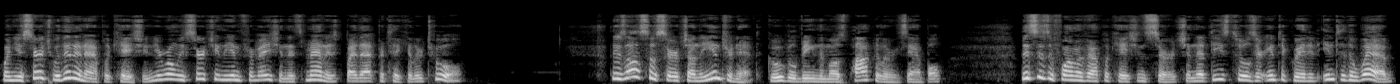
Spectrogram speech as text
When you search within an application, you're only searching the information that's managed by that particular tool. There's also search on the internet, Google being the most popular example. This is a form of application search in that these tools are integrated into the web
